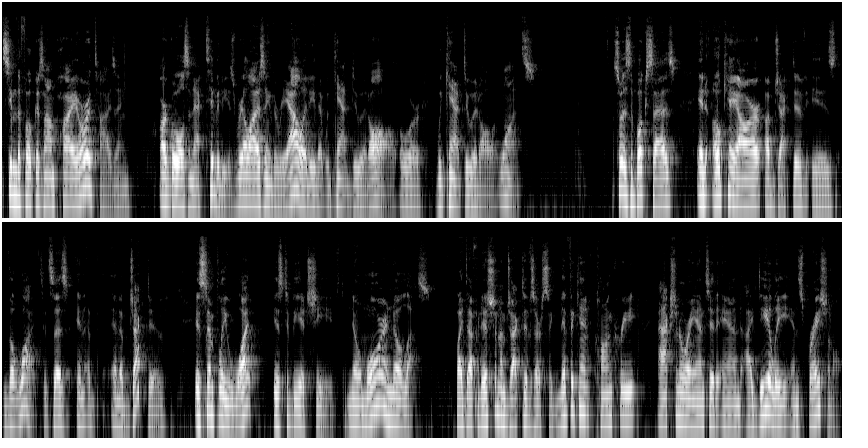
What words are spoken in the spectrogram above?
seem to focus on prioritizing our goals and activities, realizing the reality that we can't do it all or we can't do it all at once. So, as the book says, an OKR objective is the what. It says an, an objective is simply what is to be achieved, no more and no less. By definition, objectives are significant, concrete, action oriented, and ideally inspirational.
